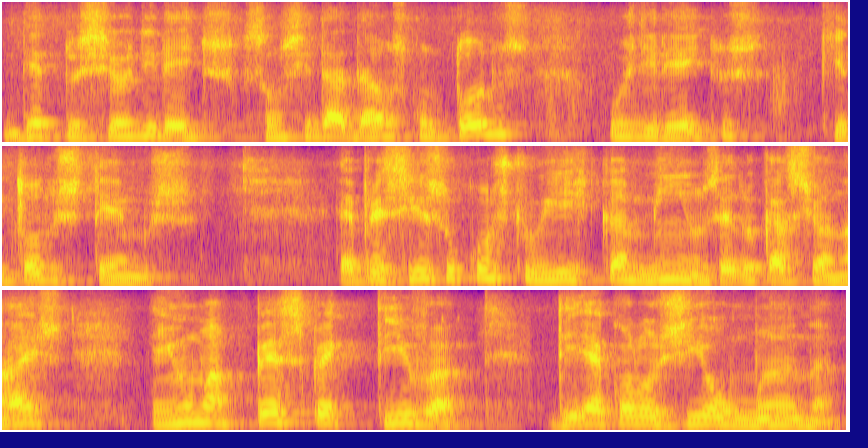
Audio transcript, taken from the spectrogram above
dentro dos seus direitos, que são cidadãos com todos os direitos que todos temos. É preciso construir caminhos educacionais em uma perspectiva de ecologia humana,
